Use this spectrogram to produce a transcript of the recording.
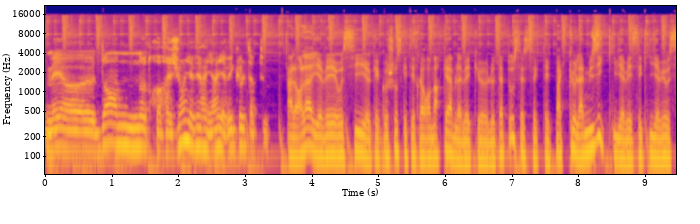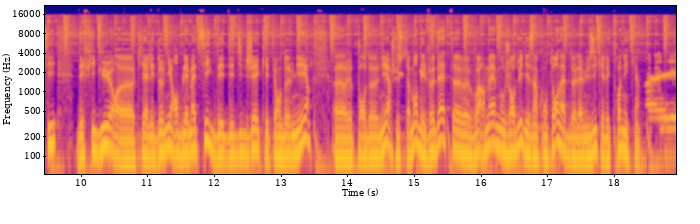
mais euh, dans notre région, il n'y avait rien, il n'y avait que le tap two. Alors là, il y avait aussi euh, quelque chose qui était très remarquable avec euh, le Taptou, c'est- c'était pas que la musique qu'il y avait, c'est qu'il y avait aussi des figures euh, qui allaient devenir emblématiques, des, DJ qui étaient en devenir, pour devenir justement des vedettes, voire même aujourd'hui des incontournables de la musique électronique. Euh,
